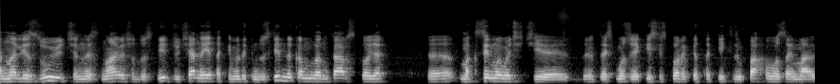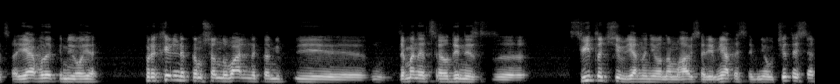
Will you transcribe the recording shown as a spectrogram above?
аналізуючи, не знаю, що досліджуючи. Я не є таким великим дослідником Ленкавського, як е, Максимович, чи десь, може, якісь історики такі, які фахово займаються. Я великим його є прихильником, шанувальником, і, і ну, для мене це один із. е, світочів, я на нього намагаюся рівнятися, в нього вчитися.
